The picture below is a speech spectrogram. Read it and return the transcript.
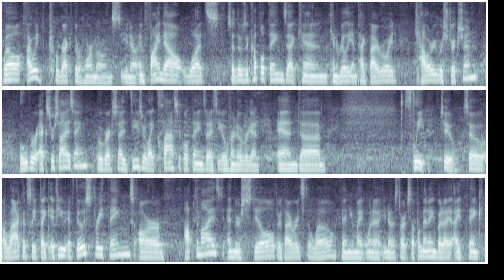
Well, I would correct their hormones, you know, and find out what's so there's a couple things that can can really impact thyroid. Calorie restriction, over exercising, over exercise. These are like classical things that I see over and over again, and um, sleep too. So a lack of sleep. Like if you if those three things are optimized and they're still their thyroid's still low, then you might want to you know start supplementing. But I, I think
